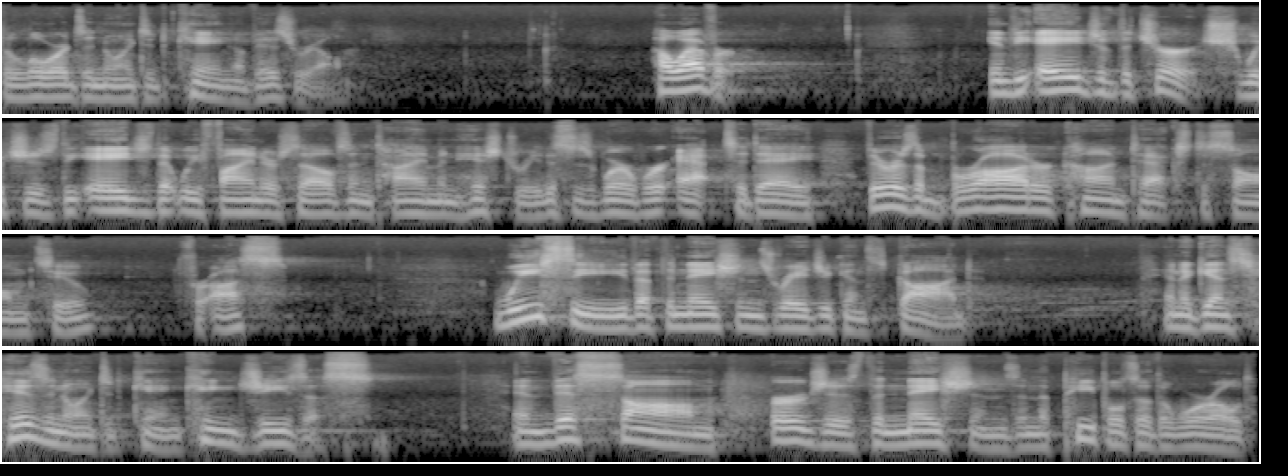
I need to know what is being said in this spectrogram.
the Lord's anointed king of Israel. However, in the age of the church, which is the age that we find ourselves in time and history, this is where we're at today, there is a broader context to Psalm 2 for us. We see that the nations rage against God and against his anointed king, King Jesus. And this psalm urges the nations and the peoples of the world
